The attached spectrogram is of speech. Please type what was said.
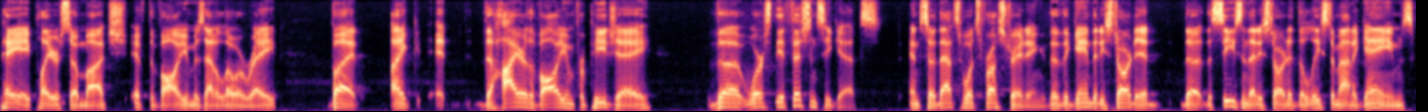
pay a player so much if the volume is at a lower rate, but like it, the higher the volume for PJ, the worse the efficiency gets. And so that's what's frustrating. The the game that he started, the the season that he started the least amount of games,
